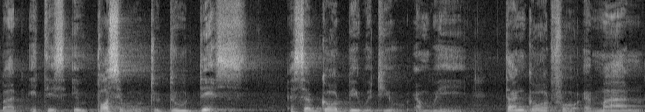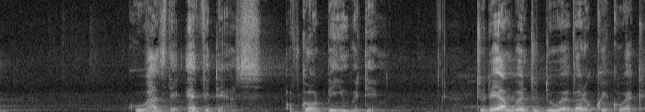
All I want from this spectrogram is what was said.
But it is impossible to do this except God be with you. And we thank God for a man who has the evidence of God being with him. Today I'm going to do a very quick work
